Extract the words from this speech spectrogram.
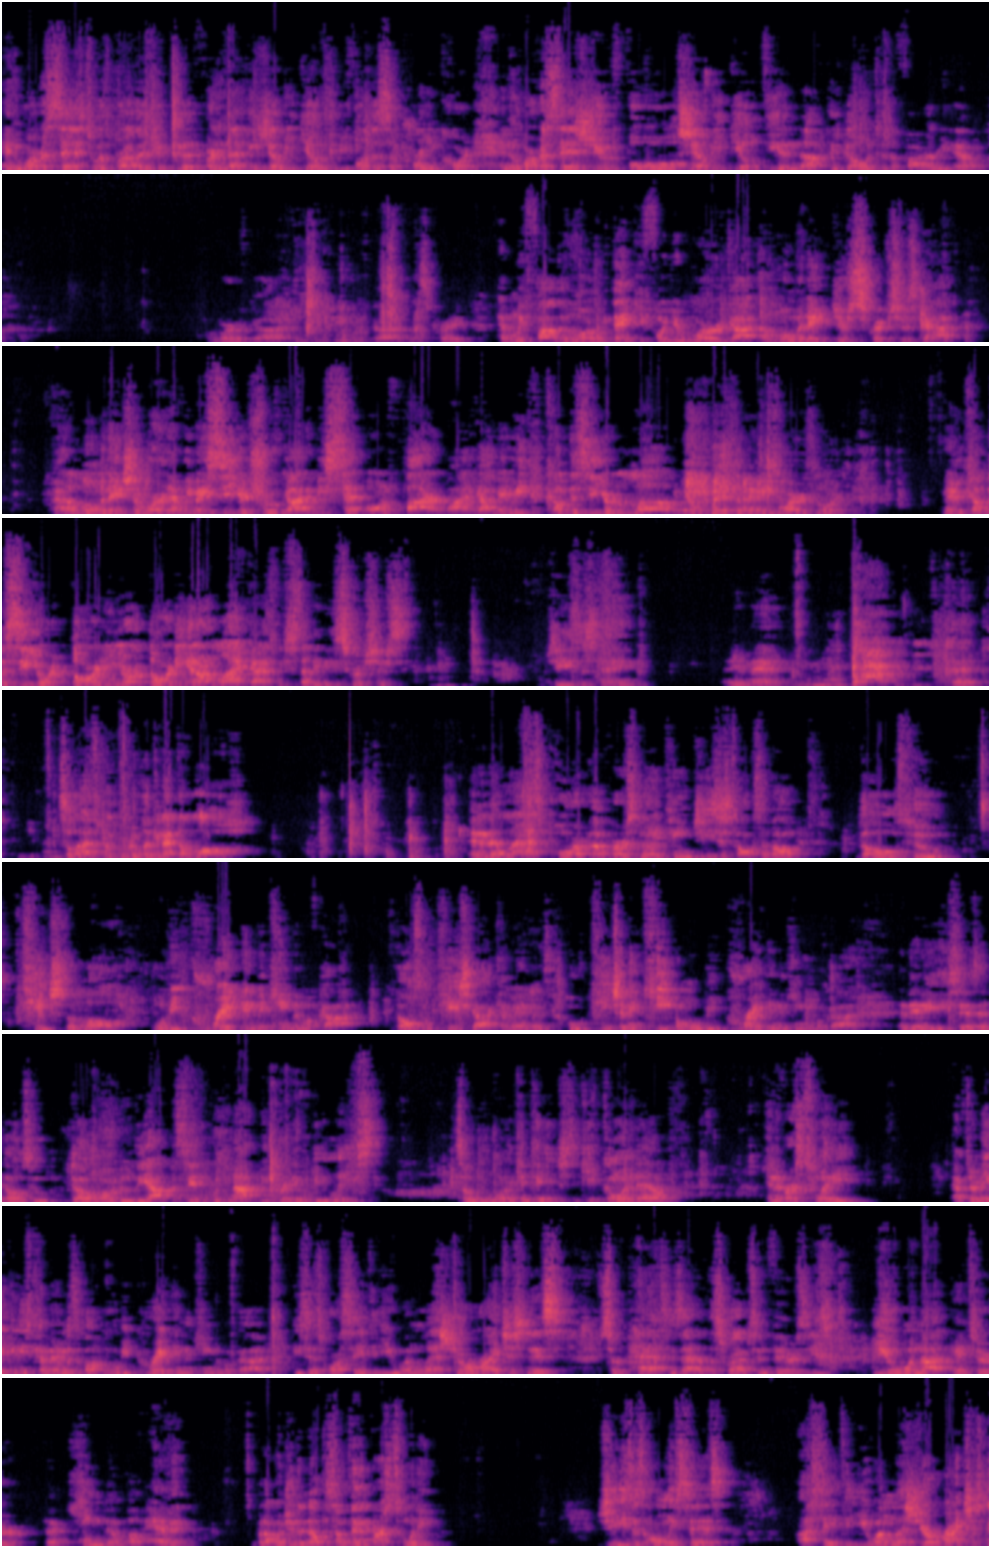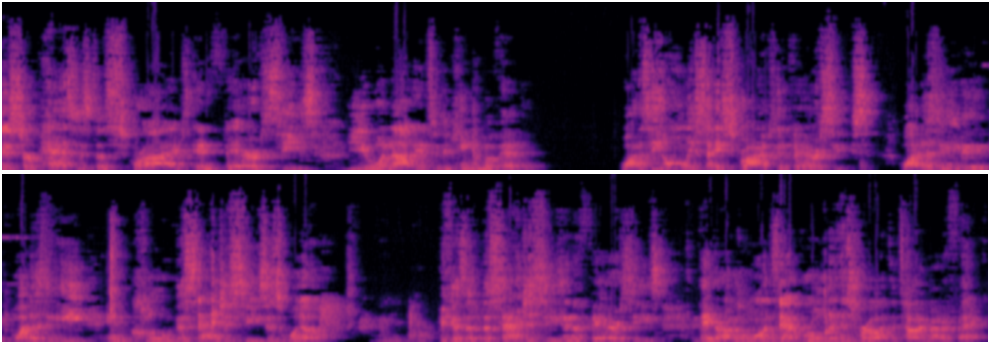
And whoever says to his brother, You good for nothing, shall be guilty before the Supreme Court. And whoever says, You fool, shall be guilty enough to go into the fiery hell. The word of God, the people of God. Let's pray. Heavenly Father, Lord, we thank you for your word, God. Illuminate your scriptures, God. God, illuminate your word that we may see your truth, God, and be set on fire by it, God. May we come to see your love and your wisdom in these words, Lord. May we come to see your authority and your authority in our life, God, as we study these scriptures. In Jesus' name. Amen. Okay. So last week we were looking at the law. And in that last part of verse 19, Jesus talks about those who teach the law will be great in the kingdom of God. Those who teach God's commandments, who teach them and keep them, will be great in the kingdom of God. And then he says that those who don't or do the opposite would not be great, it would be least. So we're going to continue just to keep going down. And in verse 20, after making these commandments about who will be great in the kingdom of God, he says, For I say to you, unless your righteousness surpasses that of the scribes and Pharisees, you will not enter the kingdom of heaven. But I want you to notice something in verse 20. Jesus only says, I say to you, unless your righteousness surpasses the scribes and Pharisees, you will not enter the kingdom of heaven. Why does he only say scribes and Pharisees? Why doesn't he, why doesn't he include the Sadducees as well? Because the Sadducees and the Pharisees, they are the ones that ruled Israel at the time, matter of fact.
